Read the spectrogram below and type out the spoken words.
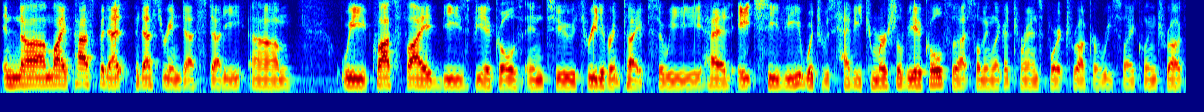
in uh, my past pedestrian death study. Um, we classified these vehicles into three different types. So we had HCV, which was heavy commercial vehicles, so that's something like a transport truck or recycling truck.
